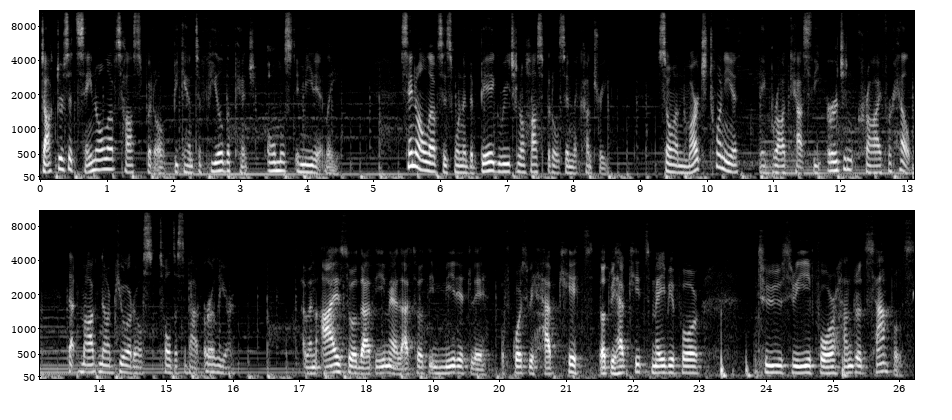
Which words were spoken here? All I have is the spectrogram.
doctors at St. Olav's Hospital began to feel the pinch almost immediately. St. Olav's is one of the big regional hospitals in the country, so on March 20th, they broadcast the urgent cry for help that Magnar Bjørås told us about earlier. When I saw that email, I thought immediately, of course, we have kits, but we have kits maybe for two, three, four hundred samples.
